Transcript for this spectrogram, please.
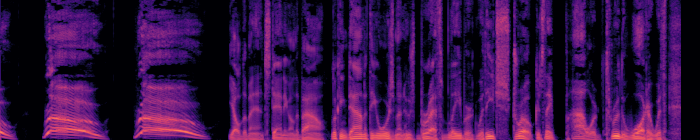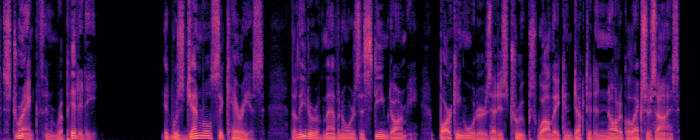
Row! Row! Row! yelled the man standing on the bow, looking down at the oarsmen whose breath labored with each stroke as they powered through the water with strength and rapidity. It was General Sicarius, the leader of Mavinor's esteemed army, barking orders at his troops while they conducted a nautical exercise.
